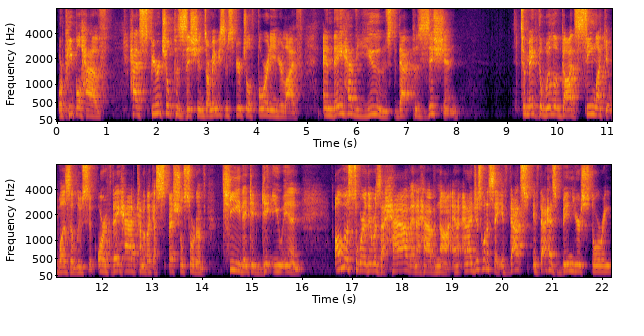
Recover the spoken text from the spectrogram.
where people have had spiritual positions or maybe some spiritual authority in your life, and they have used that position to make the will of God seem like it was elusive, or if they had kind of like a special sort of key they could get you in almost to where there was a have and a have not. And, and I just want to say, if that's if that has been your story,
